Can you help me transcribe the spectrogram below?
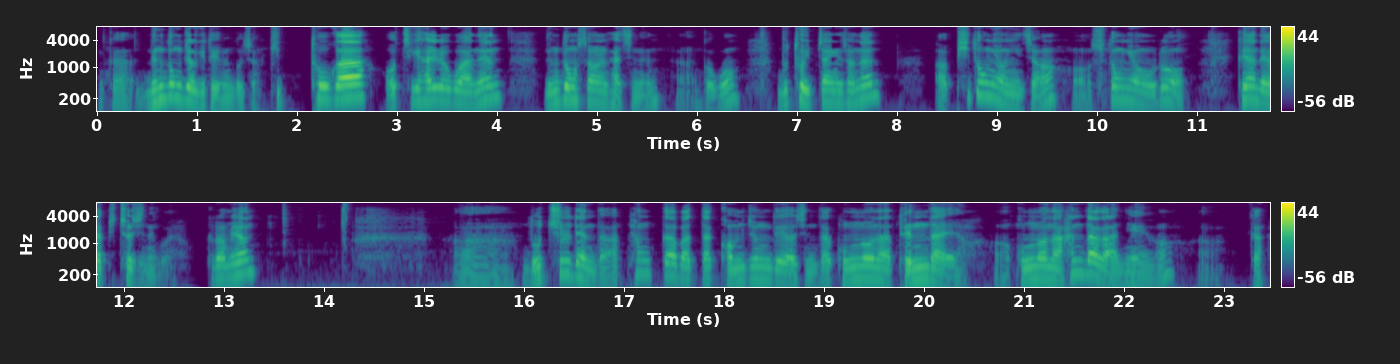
그러니까 능동적이 되는 거죠. 기토가 어떻게 하려고 하는 능동성을 가지는 어, 거고, 무토 입장에서는 어, 피동형이죠. 어, 수동형으로 그냥 내가 비춰지는 거예요. 그러면 아, 노출된다, 평가받다, 검증되어진다, 공론화 된다예요. 어, 공론화 한다가 아니에요. 어, 그러니까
